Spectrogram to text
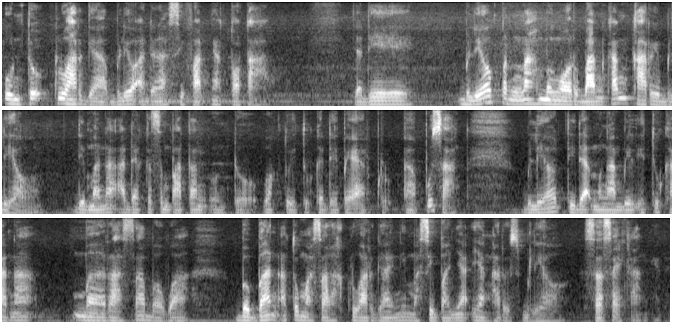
untuk keluarga, beliau adalah sifatnya total. Jadi beliau pernah mengorbankan karir beliau di mana ada kesempatan untuk waktu itu ke DPR uh, pusat, beliau tidak mengambil itu karena merasa bahwa beban atau masalah keluarga ini masih banyak yang harus beliau selesaikan. Gitu.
